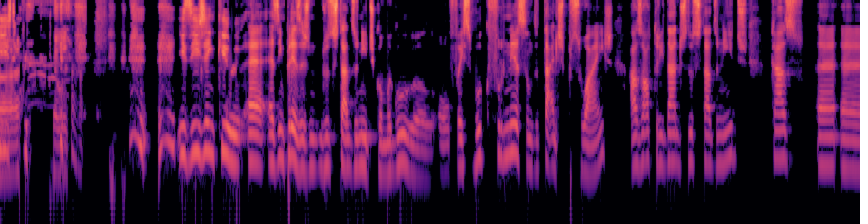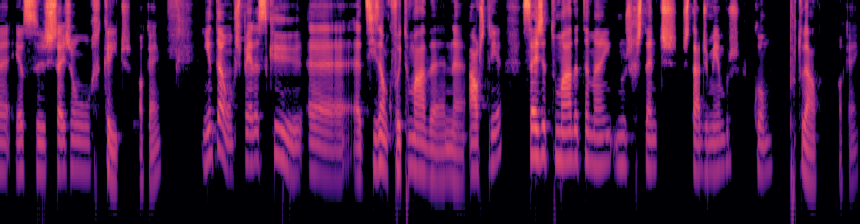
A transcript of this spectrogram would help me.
exige- exigem que ah, as empresas nos Estados Unidos, como a Google ou o Facebook, forneçam detalhes pessoais às autoridades dos Estados Unidos, caso ah, esses sejam requeridos, ok? E então espera-se que ah, a decisão que foi tomada na Áustria seja tomada também nos restantes Estados-membros, como Portugal. Ok?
